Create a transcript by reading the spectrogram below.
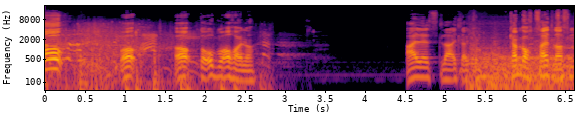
Wow. Wow. Oh, da oben auch einer. Alles klar, ich glaub, ich kann, kann mir auch Zeit lassen.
